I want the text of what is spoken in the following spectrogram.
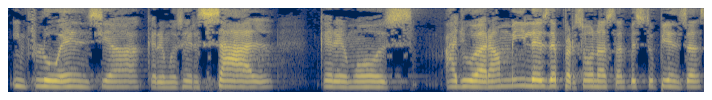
influencia, queremos ser sal, queremos ayudar a miles de personas, tal vez tú piensas,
